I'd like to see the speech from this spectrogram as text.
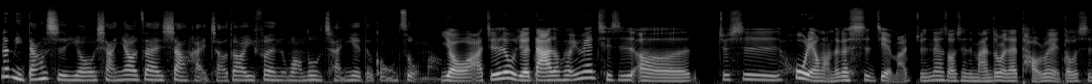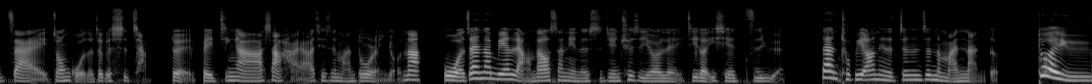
那你当时有想要在上海找到一份网络产业的工作吗？有啊，其实我觉得大家都会，因为其实呃。就是互联网这个世界嘛，就是那个时候其实蛮多人在讨论，也都是在中国的这个市场，对，北京啊、上海啊，其实蛮多人有。那我在那边两到三年的时间，确实有累积了一些资源，但 to be honest，真的真的蛮难的。对于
